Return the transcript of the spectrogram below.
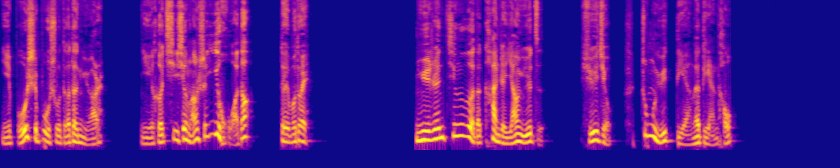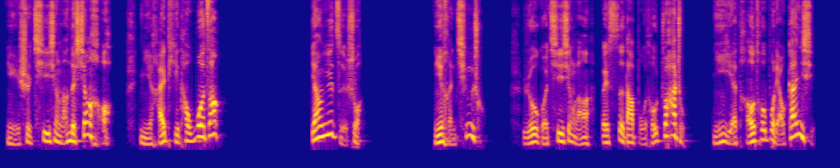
你不是布舒德的女儿，你和七星狼是一伙的。”对不对？女人惊愕的看着杨鱼子，许久，终于点了点头。你是七星狼的相好，你还替他窝赃。杨鱼子说：“你很清楚，如果七星狼被四大捕头抓住，你也逃脱不了干系。”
